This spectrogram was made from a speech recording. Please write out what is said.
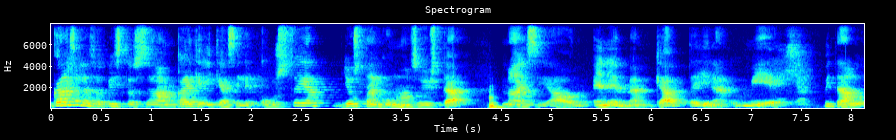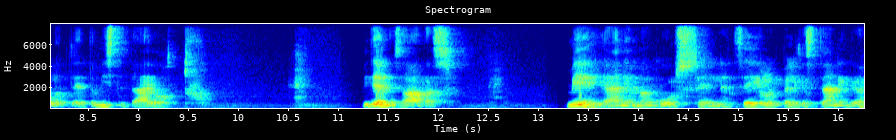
kansalaisopistossa on kaiken ikäisille kursseja. Jostain kumman syystä naisia on enemmän käyttäjinä kuin miehiä. Mitä luulette, että mistä tämä johtuu? Miten me saataisiin miehiä enemmän kursseille? Se ei ole pelkästään niin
